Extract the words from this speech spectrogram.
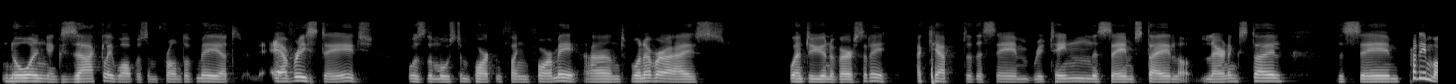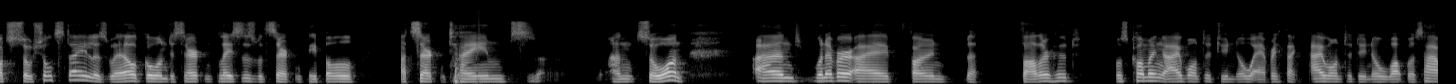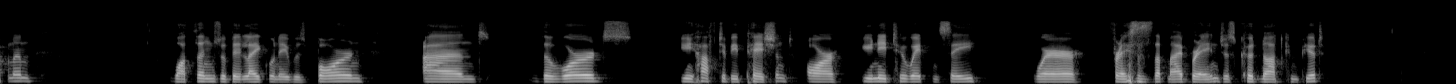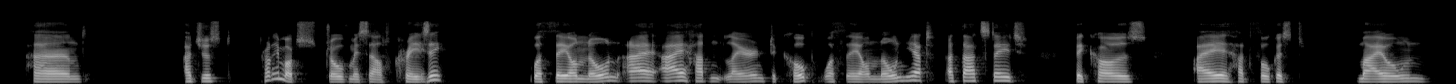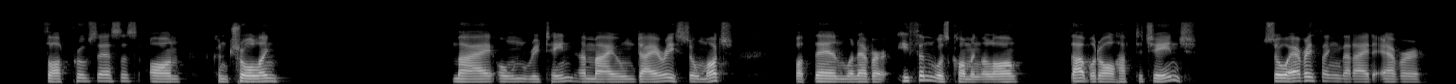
knowing exactly what was in front of me at every stage was the most important thing for me. And whenever I went to university, I kept to the same routine, the same style, of learning style the same, pretty much social style as well, going to certain places with certain people at certain times and so on. And whenever I found that fatherhood was coming, I wanted to know everything. I wanted to know what was happening, what things would be like when he was born, and the words you have to be patient or you need to wait and see were phrases that my brain just could not compute and I just pretty much drove myself crazy with the unknown. I, I hadn't learned to cope with the unknown yet at that stage because I had focused my own thought processes on controlling my own routine and my own diary so much. But then, whenever Ethan was coming along, that would all have to change. So, everything that I'd ever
